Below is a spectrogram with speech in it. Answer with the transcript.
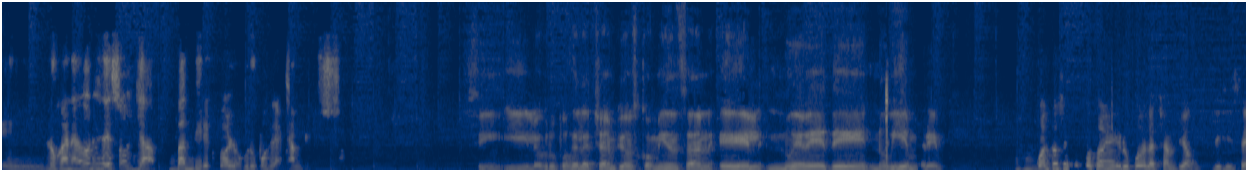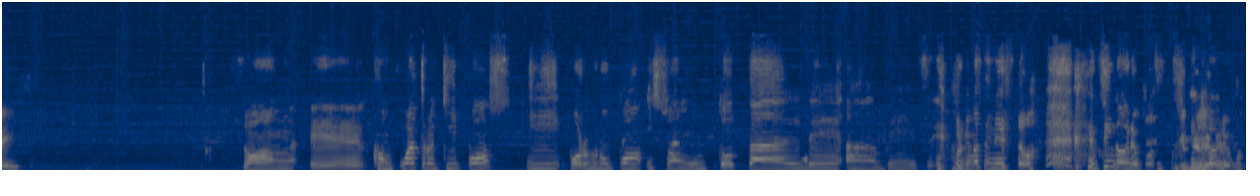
Eh, los ganadores de esos ya van directo a los grupos de la Champions. Sí, y los grupos de la Champions comienzan el 9 de noviembre. ¿Cuántos equipos son en el grupo de la Champions? ¿16? son eh, con cuatro equipos y por grupo y son un total de A. ¿Por qué me hacen esto? cinco grupos. Cinco grupos.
